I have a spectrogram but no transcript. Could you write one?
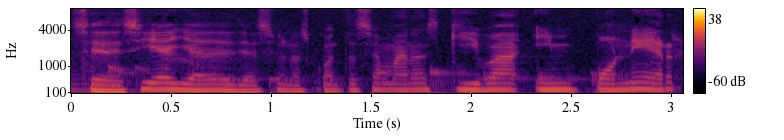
se decía ya desde hace unas cuantas semanas que iba a imponer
